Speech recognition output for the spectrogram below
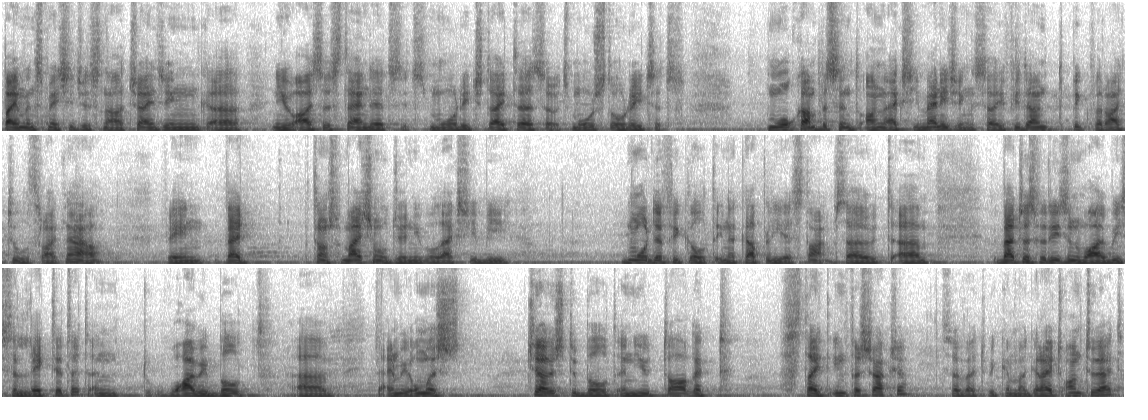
payments messages now changing, uh, new ISO standards, it's more rich data, so it's more storage, it's more competent on actually managing. So if you don't pick the right tools right now, then that transformational journey will actually be more difficult in a couple of years' time. So um, that was the reason why we selected it and why we built, uh, and we almost chose to build a new target state infrastructure so that we can migrate onto it.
